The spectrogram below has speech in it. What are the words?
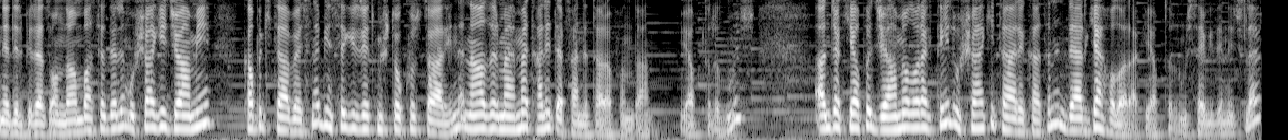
nedir biraz ondan bahsedelim. Uşaki Camii Kapı Kitabesi'nde 1879 tarihinde Nazır Mehmet Halit Efendi tarafından yaptırılmış. Ancak yapı cami olarak değil Uşaki tarikatının dergah olarak yaptırılmış sevgili dinleyiciler.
